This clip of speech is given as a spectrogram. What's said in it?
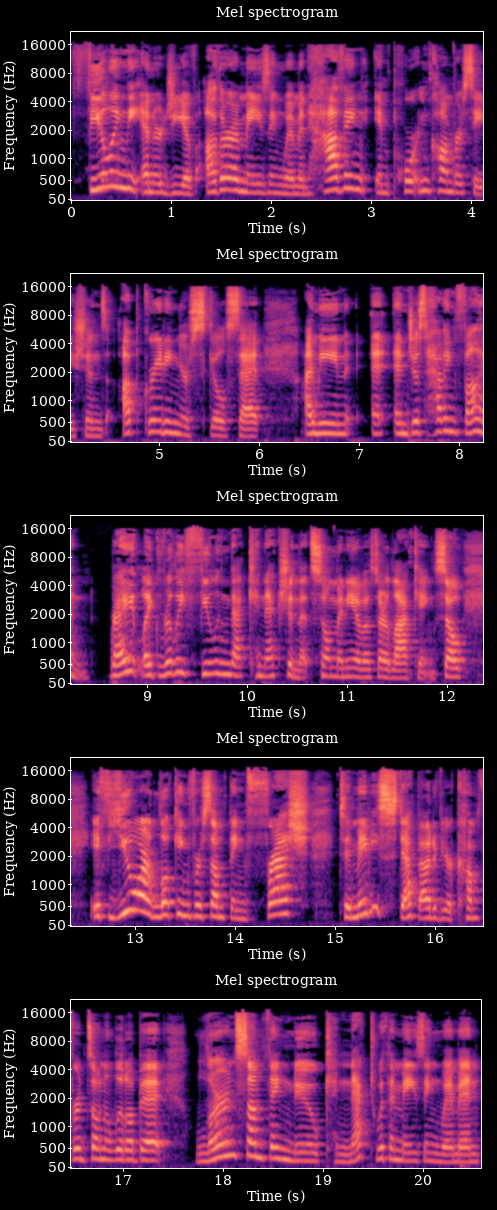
feeling the energy of other amazing women, having important conversations, upgrading your skill set. I mean, and, and just having fun, right? Like really feeling that connection that so many of us are lacking. So, if you are looking for something fresh to maybe step out of your comfort zone a little bit, learn something new, connect with amazing women,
